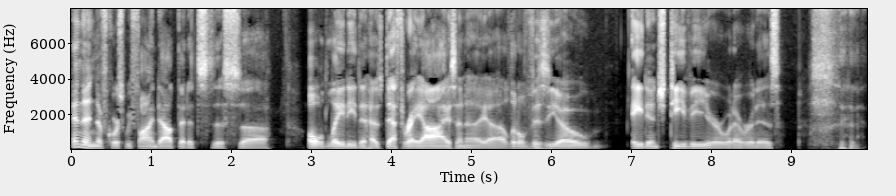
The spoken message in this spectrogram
and then, of course, we find out that it's this uh, old lady that has death ray eyes and a uh, little Vizio eight inch TV or whatever it is.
